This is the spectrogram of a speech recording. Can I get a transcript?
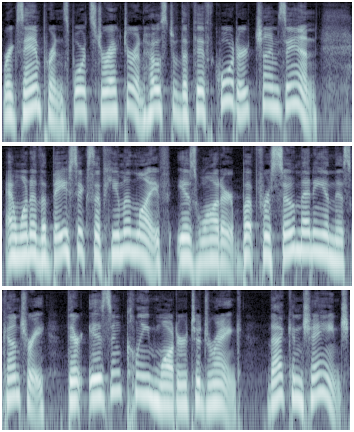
Rick Zamperin, sports director and host of the fifth quarter, chimes in. And one of the basics of human life is water, but for so many in this country, there isn't clean water to drink. That can change.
